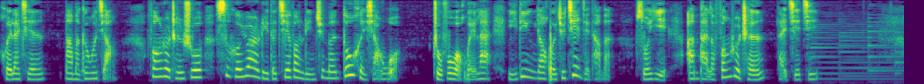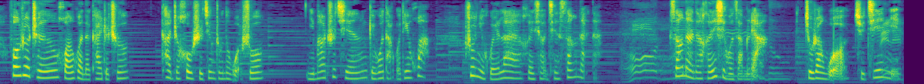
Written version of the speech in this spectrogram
回来前，妈妈跟我讲，方若尘说四合院里的街坊邻居们都很想我，嘱咐我回来一定要回去见见他们，所以安排了方若尘来接机。方若尘缓缓地开着车，看着后视镜中的我说：“你妈之前给我打过电话，说你回来很想见桑奶奶。”桑奶奶很喜欢咱们俩，就让我去接你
